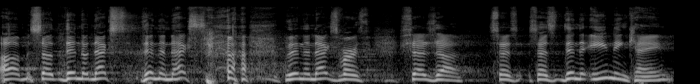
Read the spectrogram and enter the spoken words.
Um, so then the next, then the next, then the next verse says, uh, says, says, then the evening came,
